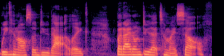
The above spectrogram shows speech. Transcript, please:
we can also do that. Like, but I don't do that to myself."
